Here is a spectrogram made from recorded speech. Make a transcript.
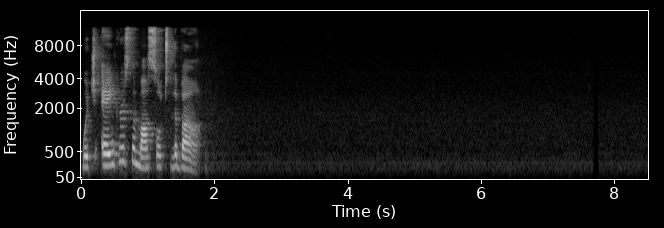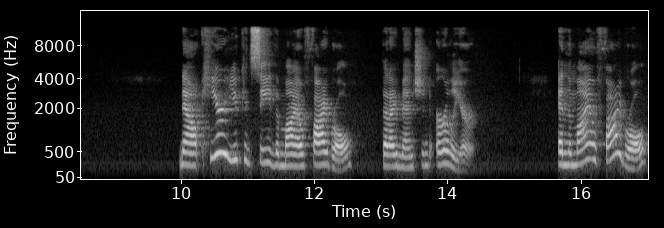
which anchors the muscle to the bone. Now here you can see the myofibril that I mentioned earlier. And the myofibril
